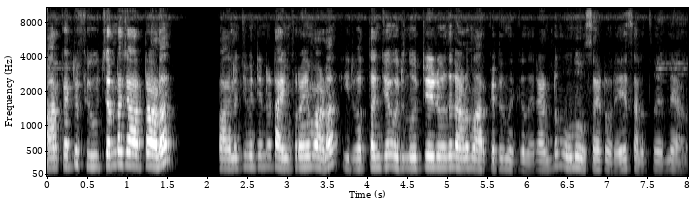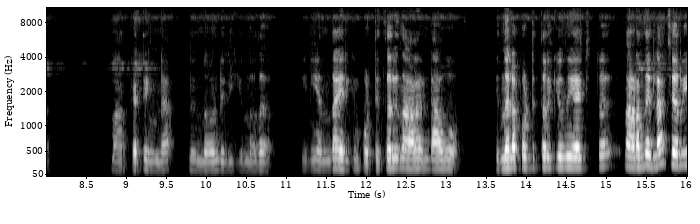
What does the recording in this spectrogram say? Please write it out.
മാർക്കറ്റ് ഫ്യൂച്ചറിന്റെ ചാർട്ടാണ് പതിനഞ്ച് മിനിറ്റിന്റെ ടൈം ഫ്രെയിമാണ് ഇരുപത്തഞ്ച് ഒരുന്നൂറ്റി എഴുപതിലാണ് മാർക്കറ്റ് നിൽക്കുന്നത്. രണ്ട് മൂന്ന് ദിവസമായിട്ട് ഒരേ സ്ഥലത്ത് തന്നെയാണ് മാർക്കറ്റ് ഇങ്ങനെ നിന്നുകൊണ്ടിരിക്കുന്നത്. ഇനി എന്തായിരിക്കും? പൊട്ടിത്തെറി നാളെ ഉണ്ടാവുമോ? ഇന്നലെ പൊട്ടിത്തെറിക്കുമെന്ന് വിചാരിച്ചിട്ട് നടന്നില്ല. ചെറിയ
